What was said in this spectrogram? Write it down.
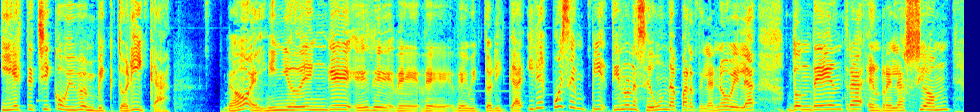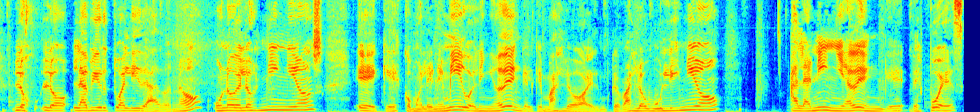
Y este chico vive en Victorica. ¿No? El niño dengue es de, de, de- Victorica. Y después tiene una segunda parte de la novela donde entra en relación la virtualidad, ¿no? Uno de los niños, eh, que es como el enemigo, el niño dengue, el que más lo, el que más lo a la niña dengue después,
